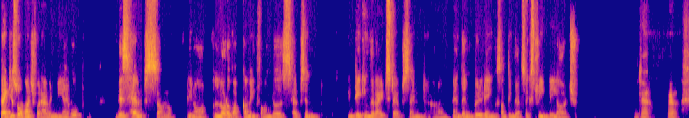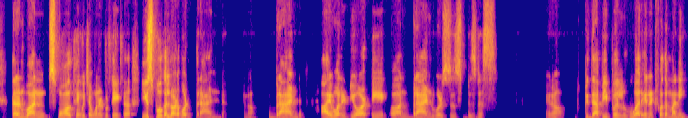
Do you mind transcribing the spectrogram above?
thank you so much for having me. I hope this helps. Uh, you know, a lot of upcoming founders helps in in taking the right steps and um, and then building something that's extremely large. Yeah, yeah. Then one small thing which I wanted to take. A, you spoke a lot about brand. You know, brand. I wanted your take on brand versus business. You know, there are people who are in it for the money,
